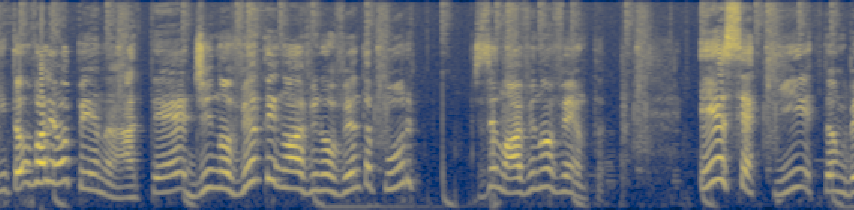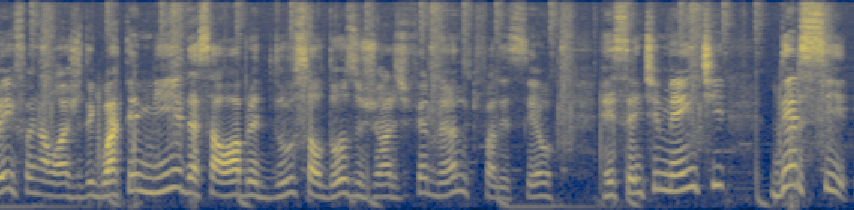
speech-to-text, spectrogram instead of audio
Então valeu a pena, até de R$ 99,90 por R$ 19,90. Esse aqui também foi na loja de Guatemi, dessa obra do saudoso Jorge Fernando, que faleceu recentemente. Dercy,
